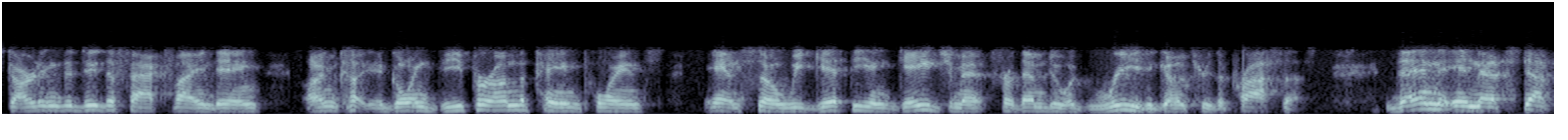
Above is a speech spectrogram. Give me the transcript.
starting to do the fact finding, unco- going deeper on the pain points. And so we get the engagement for them to agree to go through the process. Then in that step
